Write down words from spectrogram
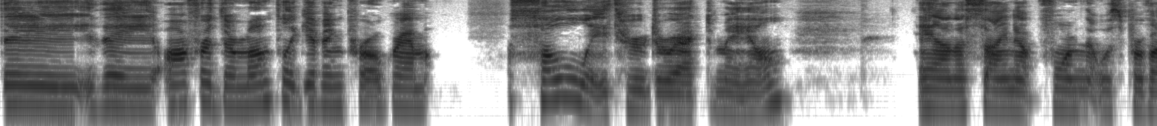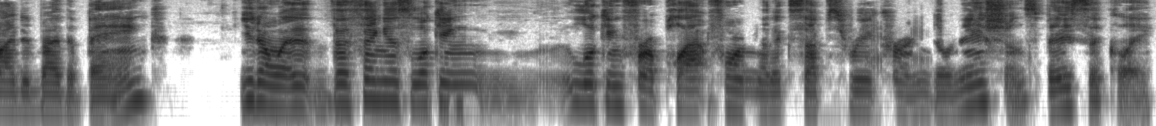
They they offered their monthly giving program solely through direct mail and a sign up form that was provided by the bank you know eh, the thing is looking looking for a platform that accepts recurring donations basically.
